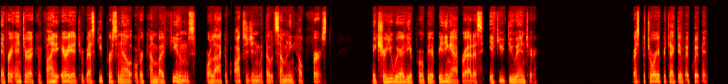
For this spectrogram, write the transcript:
Never enter a confined area to rescue personnel overcome by fumes or lack of oxygen without summoning help first. Make sure you wear the appropriate breathing apparatus if you do enter. Respiratory protective equipment.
